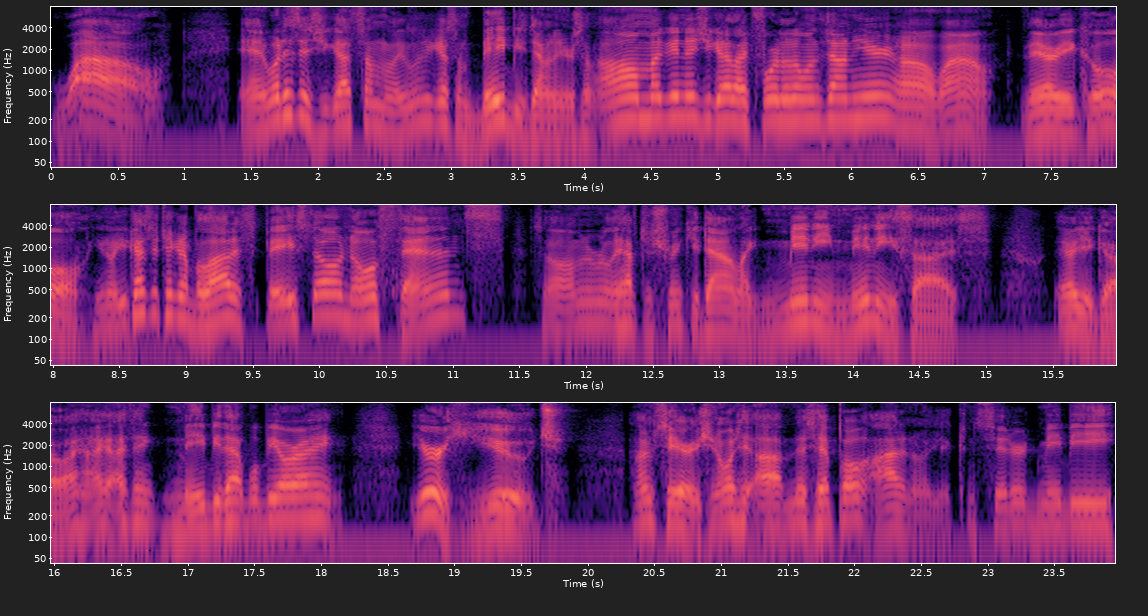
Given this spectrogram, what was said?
Wow. And what is this? You got some like you got some babies down here or something. Oh my goodness, you got like four little ones down here? Oh wow. Very cool. You know, you guys are taking up a lot of space though, no offense. So I'm going to really have to shrink you down like mini, mini size. There you go. I, I, I think maybe that will be all right. You're huge. I'm serious. You know what, uh, Miss Hippo? I don't know. You considered maybe,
